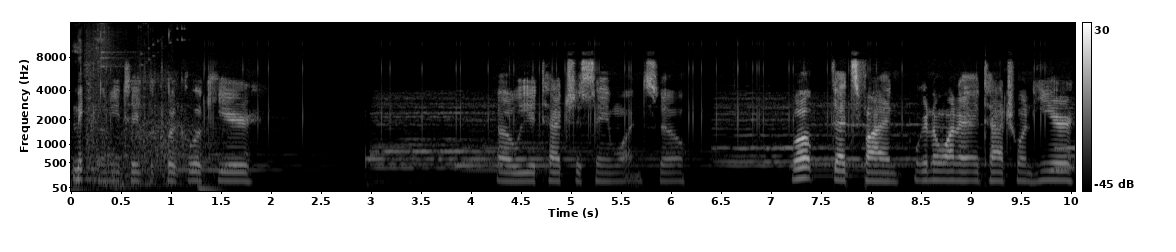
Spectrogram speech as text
Let me take a quick look here. Oh, we attach the same one, so. Well, that's fine. We're gonna want to attach one here.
